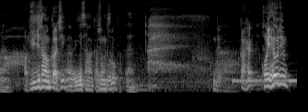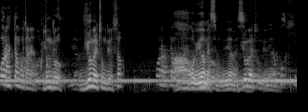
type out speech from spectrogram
아, 위기 상황까지? 네, 위기 상황까지 그 정도로? 왔었다. 네. 근데 그러니까 헤- 거의 헤어질 뻔했다는 거잖아요. 그 정도로 위험할 정도였어? 아, 그거 위험했습니다. 위험했습니다. 위험할 정도였어? 위험했어요.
